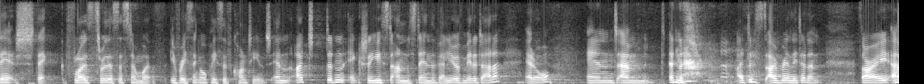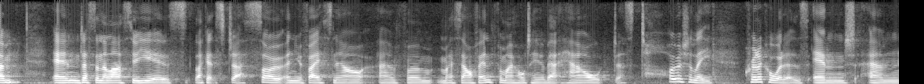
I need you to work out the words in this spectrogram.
that, that flows through the system with every single piece of content. And I didn't actually used to understand the value of metadata at all. And, um, and I just, I really didn't. Sorry. Um, and just in the last few years, like it's just so in your face now um, for myself and for my whole team about how just totally critical it is. And, um,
